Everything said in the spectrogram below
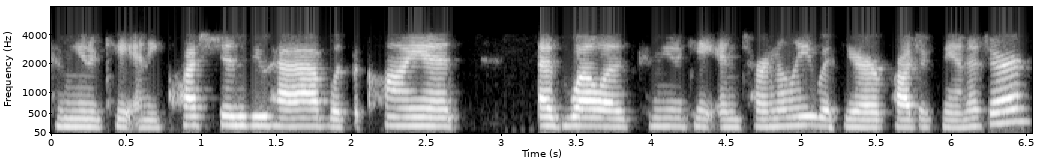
communicate any questions you have with the client, as well as communicate internally with your project manager.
